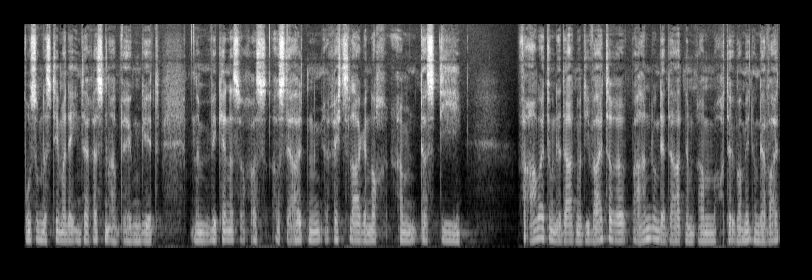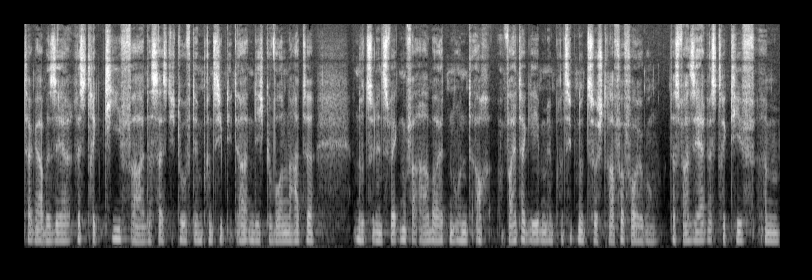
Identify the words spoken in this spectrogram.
wo es um das Thema der Interessenabwägung geht. Ähm, wir kennen das auch aus, aus der alten Rechtslage noch, ähm, dass die Verarbeitung der Daten und die weitere Behandlung der Daten im Rahmen auch der Übermittlung der Weitergabe sehr restriktiv war. Das heißt, ich durfte im Prinzip die Daten, die ich gewonnen hatte, nur zu den Zwecken verarbeiten und auch weitergeben, im Prinzip nur zur Strafverfolgung. Das war sehr restriktiv. Ähm,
